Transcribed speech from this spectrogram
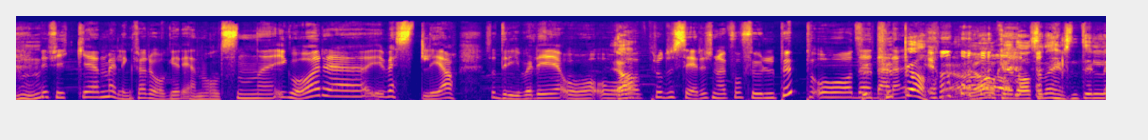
Vi fikk en melding fra Roger Envoldsen eh, i går. eh, I Vestlia så driver de og, og Ja. produserer snø for full pupp. Og det, Full der er- pupp, ja. ja. ok, Da sender jeg hilsen til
